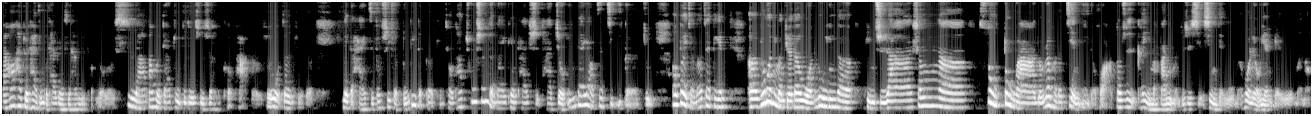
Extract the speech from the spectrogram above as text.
然后他觉得他已经不太认识他女朋友了。是啊，搬回家住这件事是很可怕的，所以我真的觉得每个孩子都是一个独立的个体，从他出生的那一天开始，他就应该要自己一个人住。哦，对，讲到这边，呃，如果你们觉得我录音的品质啊、声音啊，速度啊，有任何的建议的话，都是可以麻烦你们就是写信给我们或留言给我们哦。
